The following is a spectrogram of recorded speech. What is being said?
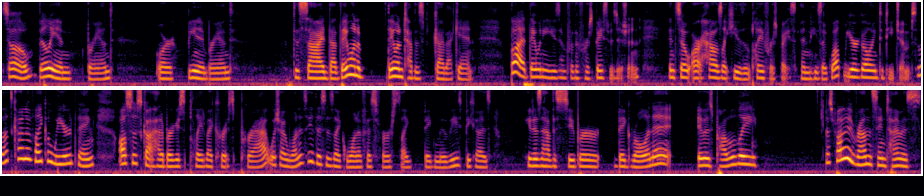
So Billy and Brand, or Beane and Brand, decide that they want to they want to tap this guy back in, but they want to use him for the first base position. And so Art Howe's like he doesn't play first base, and he's like, "Well, you're going to teach him." So that's kind of like a weird thing. Also, Scott Hatteberg is played by Chris Pratt, which I want to say this is like one of his first like big movies because he doesn't have a super big role in it. It was probably it was probably around the same time as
